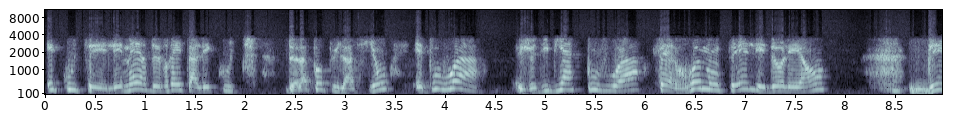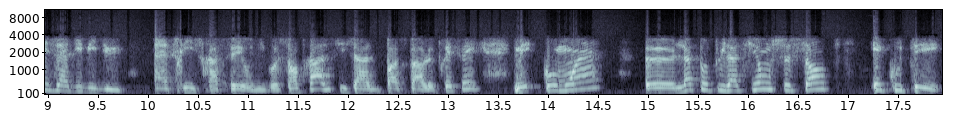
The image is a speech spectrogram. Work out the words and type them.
écouter. Les maires devraient être à l'écoute de la population et pouvoir je dis bien pouvoir faire remonter les doléances des individus. Un tri sera fait au niveau central si ça passe par le préfet, mais qu'au moins euh, la population se sente écoutée.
